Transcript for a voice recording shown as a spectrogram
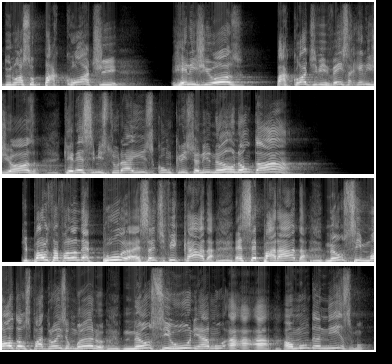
do nosso pacote religioso pacote de vivência religiosa, querer se misturar isso com o cristianismo. Não, não dá. O que Paulo está falando é pura, é santificada, é separada, não se molda aos padrões humanos, não se une a, a, a, ao mundanismo.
